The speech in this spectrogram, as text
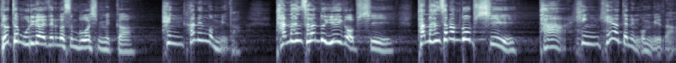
그렇다면 우리가 해야 되는 것은 무엇입니까? 행하는 겁니다. 단 한 사람도 유예가 없이, 단 한 사람도 없이 다 행해야 되는 겁니다.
